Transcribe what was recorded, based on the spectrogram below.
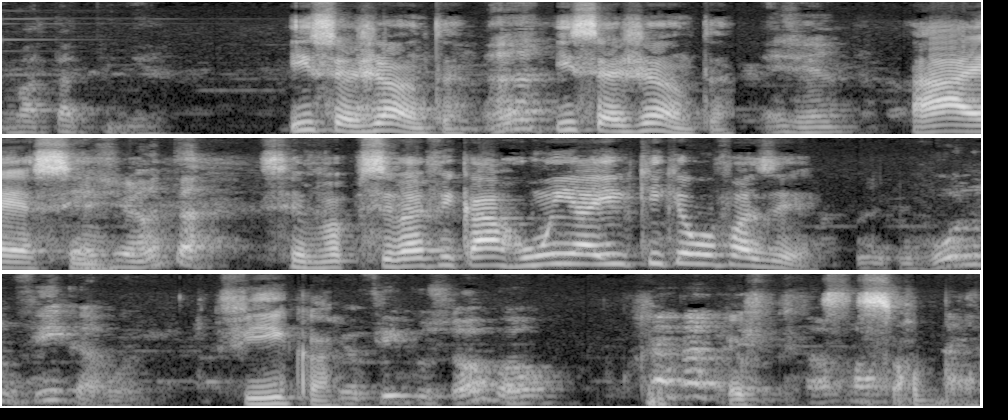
Batatinha. Isso é janta? Hã? Isso é janta? É janta. Ah, é É sim. janta. Você va- você vai ficar ruim aí, o que, que eu vou fazer? O, o não fica ruim. Fica. Eu fico só bom. Eu- Só bom.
